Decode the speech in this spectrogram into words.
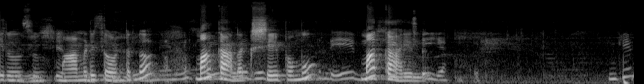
ఈరోజు మామిడి తోటలో మా కాలక్షేపము మా కాయలు. ఇంకేం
